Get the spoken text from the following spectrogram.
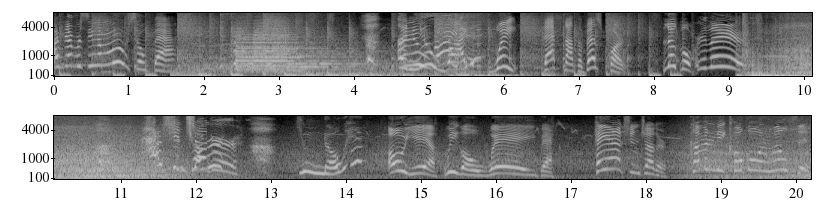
I've never seen them move so fast. A new ride? Wait, that's not the best part. Look over there. Action Chugger! You know him? Oh, yeah. We go way back. Hey, Action Chugger, come and meet Koko and Wilson.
